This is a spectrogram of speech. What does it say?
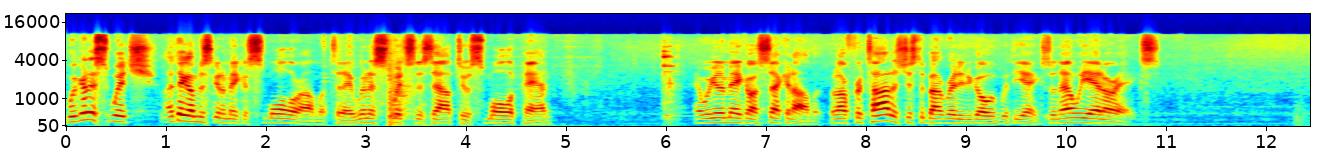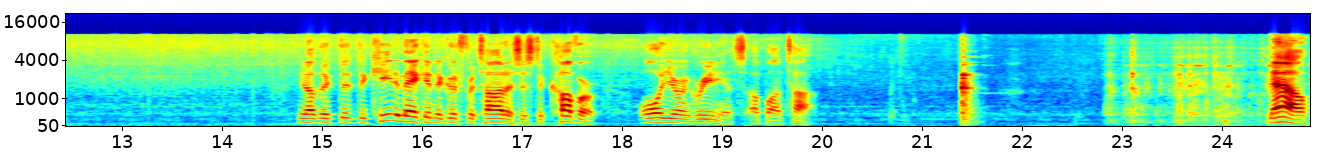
we're going to switch. I think I'm just going to make a smaller omelet today. We're going to switch this out to a smaller pan. And we're going to make our second omelet. But our frittata is just about ready to go with the eggs. So now we add our eggs. You know, the, the, the key to making a good frittata is just to cover all your ingredients up on top. Now,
